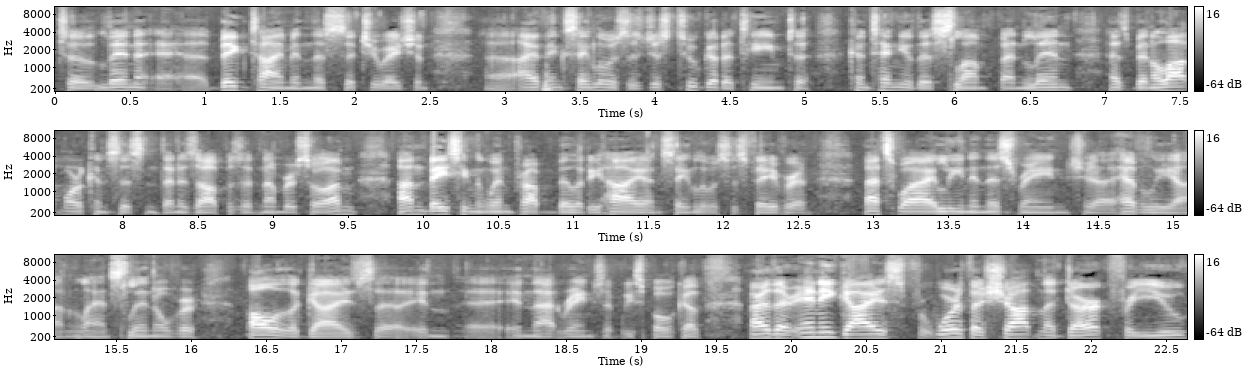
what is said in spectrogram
to Lynn uh, big time in this situation. Uh, I think St. Louis is just too good a team to continue this slump, and Lynn has been a lot more consistent than his opposite number. So I'm I'm basing the win probability high on St. Louis's favor, and that's why I lean in this range uh, heavily on Lance Lynn over all of the guys uh, in in that range that we spoke of. Are there any guys for, worth a shot in the dark for you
